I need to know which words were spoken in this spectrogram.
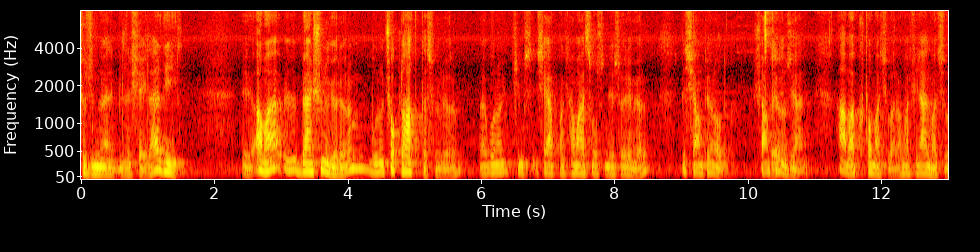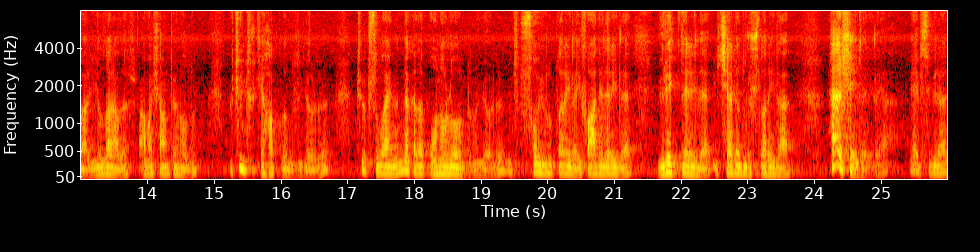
çözümlenebilir şeyler değil. Ee, ama e, ben şunu görüyorum, bunu çok rahatlıkla söylüyorum. Ee, Bunu kimse şey yapmak, hamasi olsun diye söylemiyorum. Biz şampiyon olduk. Şampiyonuz yani. Ama kupa maçı var, ama final maçı var. Yıllar alır ama şampiyon olduk. Bütün Türkiye haklılığımızı gördü. Türk subayının ne kadar onurlu olduğunu gördü. Bütün soyluluklarıyla, ifadeleriyle, yürekleriyle, içeride duruşlarıyla, her şeyleriyle ya. Hepsi birer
